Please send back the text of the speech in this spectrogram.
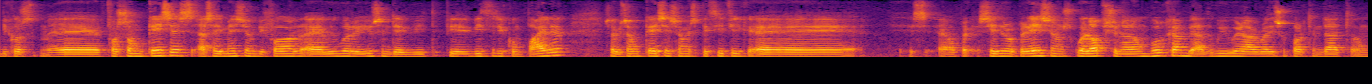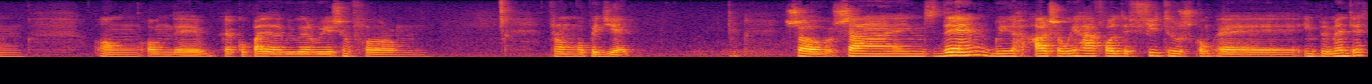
because uh, for some cases, as I mentioned before, uh, we were using the v V3 compiler. So in some cases, some specific shader operations were optional on Vulkan, but we were already supporting that on on on the uh, compiler that we were using from from OpenGL. So since then, we also we have all the features uh, implemented.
